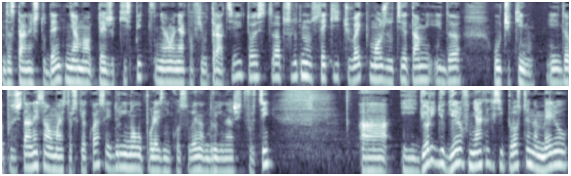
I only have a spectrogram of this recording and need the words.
да станеш студент, няма тежък изпит, няма някаква филтрация и т.е. абсолютно всеки човек може да отиде там и да учи кино и да посещава не само майсторския клас, а и други много полезни класове на други наши творци. А, и Георги Дюгеров някак си просто е намерил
